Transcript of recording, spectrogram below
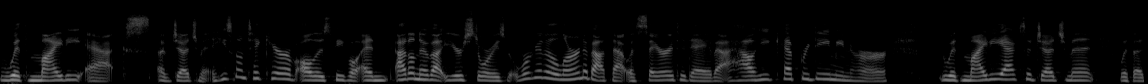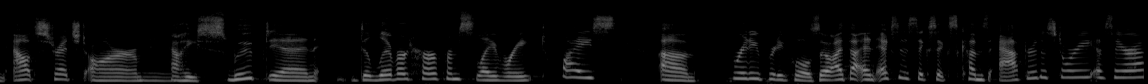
with mighty acts of judgment. He's going to take care of all those people. And I don't know about your stories, but we're going to learn about that with Sarah today about how he kept redeeming her with mighty acts of judgment, with an outstretched arm, hmm. how he swooped in, delivered her from slavery twice. Um, pretty, pretty cool. So I thought, and Exodus 6 6 comes after the story of Sarah,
